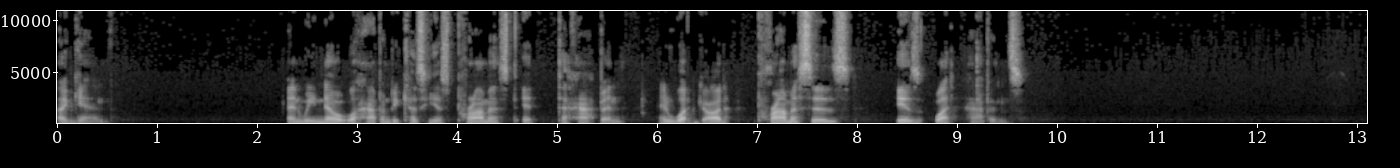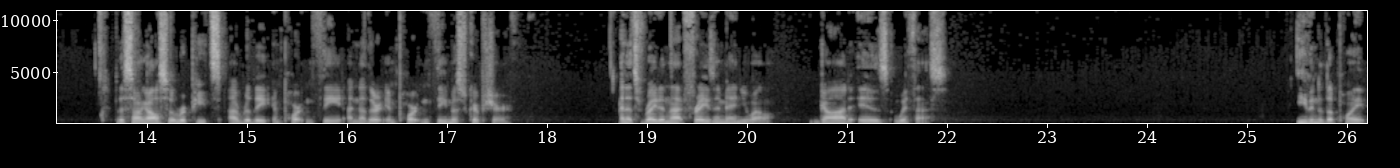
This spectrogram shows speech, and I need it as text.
again. And we know it will happen because he has promised it to happen. And what God promises is what happens. The song also repeats a really important theme, another important theme of Scripture. And it's right in that phrase, Emmanuel God is with us. Even to the point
